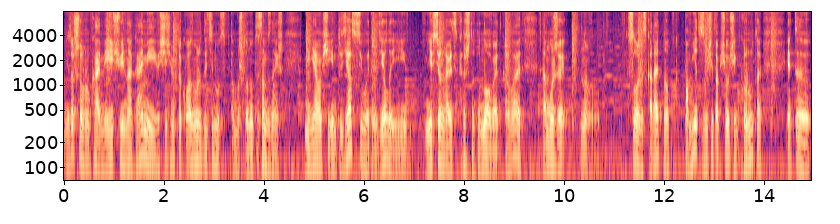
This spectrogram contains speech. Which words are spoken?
не то что руками, еще и ногами, и вообще чем только возможно дотянуться, потому что, ну, ты сам знаешь, меня вообще энтузиаст всего этого дела, и мне все нравится, когда что-то новое открывают. К тому же, ну, сложно сказать, но по мне это звучит вообще очень круто. Это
